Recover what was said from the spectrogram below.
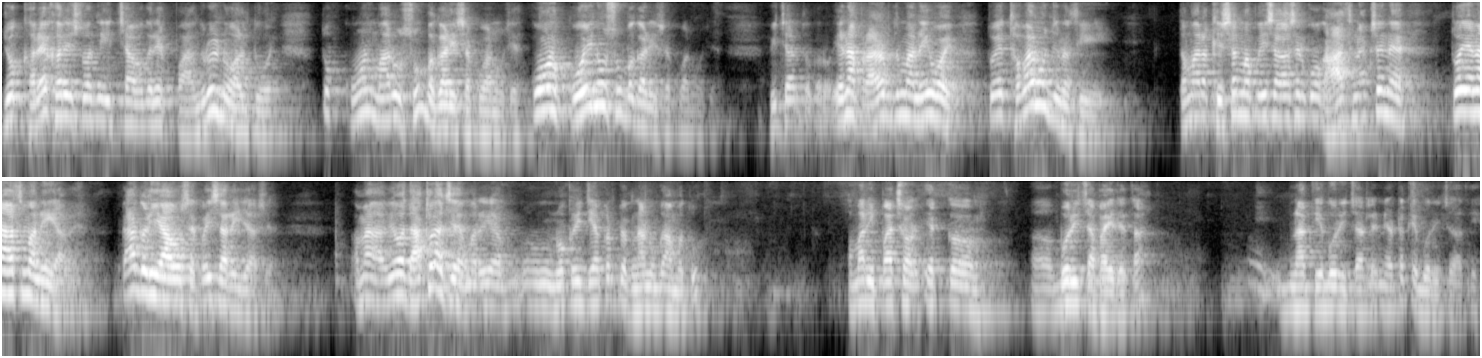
જો ખરેખર ઈશ્વરની ઈચ્છા વગર એક પાંદડું ન હલતું હોય, તો કોણ મારું શું બગાડી શકવાનું છે? કોણ કોઈનું શું બગાડી શકવાનું છે? વિચાર તો કરો. એના પ્રારબ્ધમાં નહીં હોય, તો એ થવાનું જ નથી. તમારા ખિસ્સામાં પૈસા હશે ને કોઈક હાથ નાખશે ને, તો એના હાથમાં નહીં આવે. કાગળિયા આવશે, પૈસા રહી જશે. અમે એવા દાખલા છે, અમારે અહીંયા હું નોકરી જ્યાં કરતો એક નાનું ગામ હતું. અમારી પાછળ એક બોરીચા ભાઈ રહેતા. જ્ઞાતિએ બોરીચા એટલે એની અટકે બોરીચા હતી.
